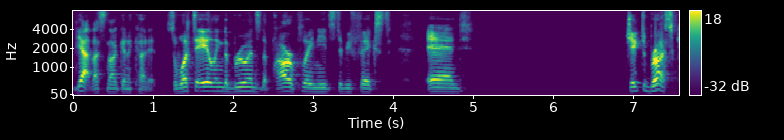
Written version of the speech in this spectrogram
yeah, that's not going to cut it. So what's ailing the Bruins? The power play needs to be fixed, and Jake DeBrusk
